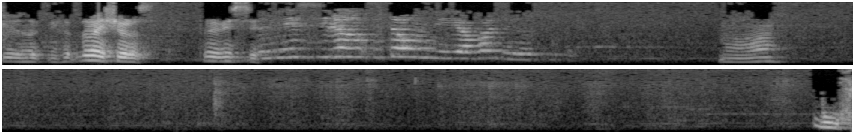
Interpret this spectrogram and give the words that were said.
Давай еще раз. Давай Да мне сериал питал мне, я воду запутал. А. Ух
